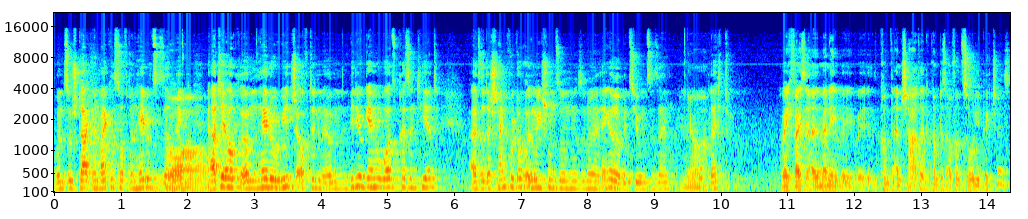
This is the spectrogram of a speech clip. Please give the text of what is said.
und so stark mit Microsoft und Halo zusammenhängt. Oh. Er hat ja auch ähm, Halo Reach auf den ähm, Video Game Awards präsentiert. Also das scheint wohl doch irgendwie schon so eine, so eine engere Beziehung zu sein. Ja. Vielleicht Aber ich weiß nicht, also meine, kommt Uncharted, kommt das auch von Sony Pictures?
